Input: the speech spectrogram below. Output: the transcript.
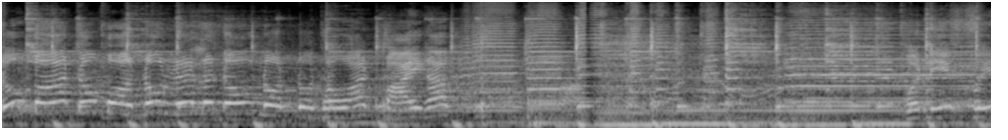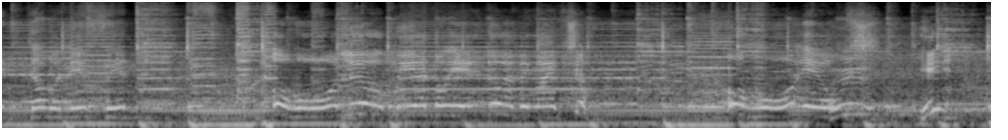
น้องบาสน้องบอลน้องเรนและน้องนนท์นนทวัฒน์ไปครับ วันนี้ฟิตครับวันนี้ฟิต โอ้โห เลือกเมียตัวเองด้วยเป็นไงเชื่อโอ้โหเอวฮิเชื่อฮิ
